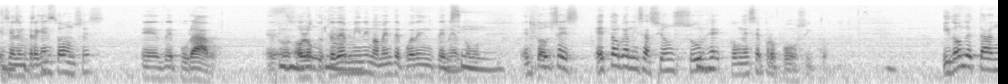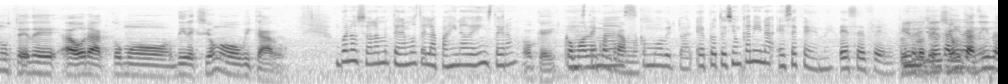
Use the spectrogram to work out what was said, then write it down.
Y se le entrega entonces eh, depurado, eh, o, lo que ustedes mínimamente pueden tener como... Entonces, esta organización surge con ese propósito. ¿Y dónde están ustedes ahora como dirección o ubicado? Bueno, solamente tenemos de la página de Instagram. Ok. ¿Cómo la este, encontramos? como virtual. Eh, protección Canina SFM. SFM. Protección, Canina,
